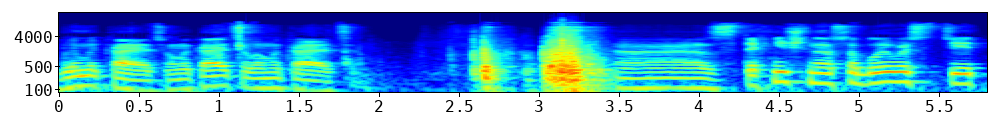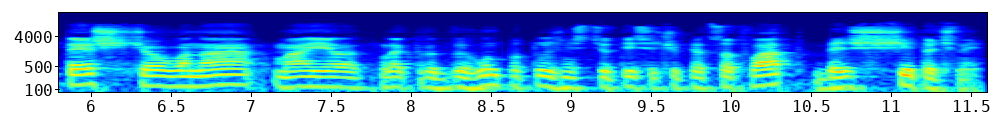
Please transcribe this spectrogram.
вимикається, вмикається, вимикається. Е, З технічної особливості те, що вона має електродвигун потужністю 1500 Вт безщіточний.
